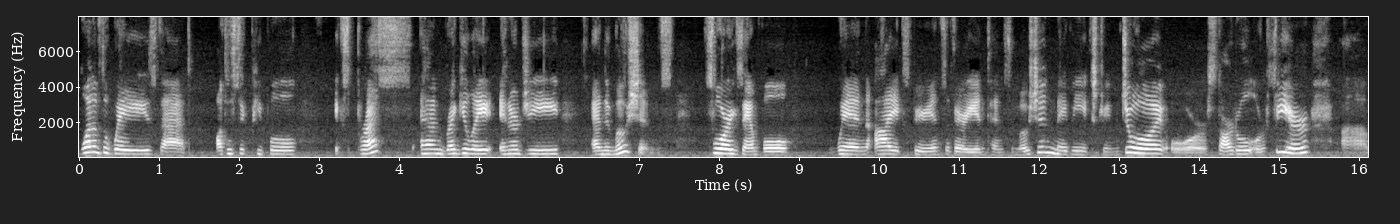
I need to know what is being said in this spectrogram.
one of the ways that autistic people express and regulate energy and emotions. For example, when I experience a very intense emotion, maybe extreme joy or startle or fear, uh,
